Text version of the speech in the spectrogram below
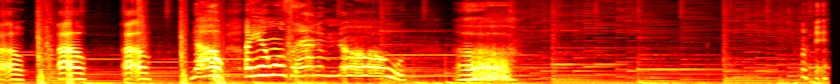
Uh-oh. Uh-oh. Uh-oh. No! I almost had him! No! Ugh. I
